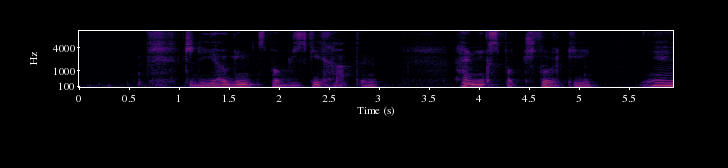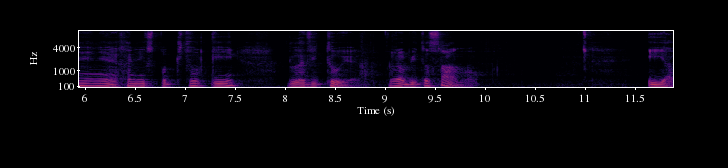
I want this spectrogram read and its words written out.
Czyli jogin z pobliskiej chaty, Henik spod czwórki. Nie, nie, nie, Henik spod czwórki lewituje. Robi to samo. I ja,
